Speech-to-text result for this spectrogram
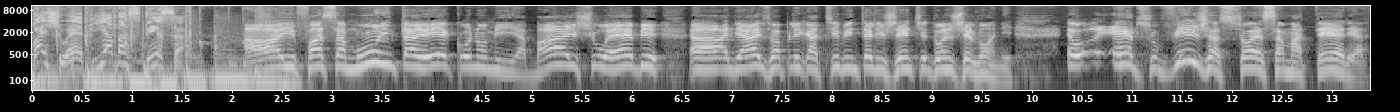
baixe o app e abasteça. Aí faça muita economia. Baixe o web, ah, aliás, o aplicativo inteligente do Angelone. Eu, Edson, veja só essa matéria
